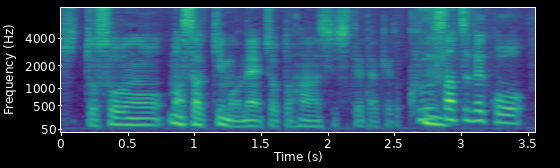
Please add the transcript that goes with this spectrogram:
きっとその、まあ、さっきもねちょっと話してたけど空撮でこう、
